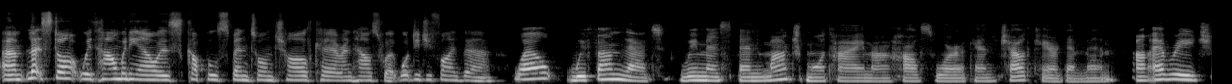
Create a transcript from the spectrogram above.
Um, let's start with how many hours couples spent on childcare and housework. What did you find there? Well, we found that women spend much more time on housework and childcare than men. On average,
